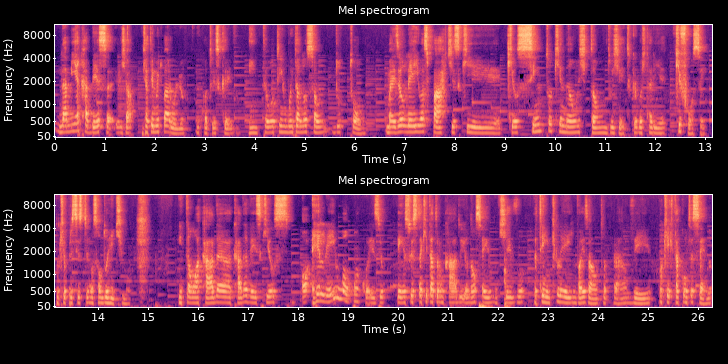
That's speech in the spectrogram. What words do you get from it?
na minha cabeça eu já, já tem muito barulho enquanto eu escrevo. Então eu tenho muita noção do tom. Mas eu leio as partes que, que eu sinto que não estão do jeito que eu gostaria que fossem. Porque eu preciso ter noção do ritmo. Então, a cada, cada vez que eu releio alguma coisa, eu penso, isso daqui tá truncado e eu não sei o motivo, eu tenho que ler em voz alta para ver o que que tá acontecendo.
